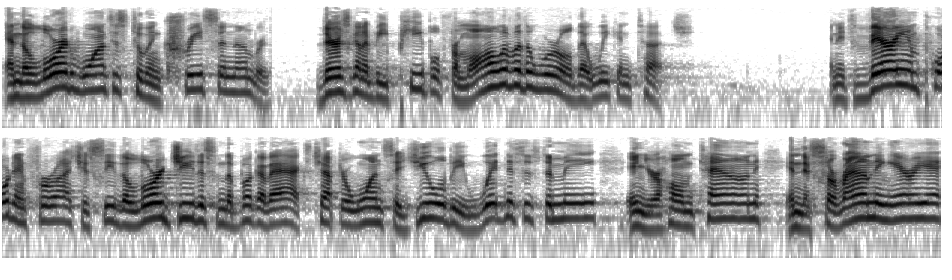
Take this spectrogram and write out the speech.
And the Lord wants us to increase the numbers. There's going to be people from all over the world that we can touch. And it's very important for us. You see, the Lord Jesus in the book of Acts, chapter 1, says, You will be witnesses to me in your hometown, in the surrounding area,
